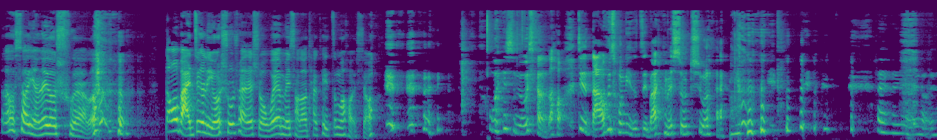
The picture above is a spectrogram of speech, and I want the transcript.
哎，我笑眼泪都出来了。当我把这个理由说出来的时候，我也没想到他可以这么好笑。我也是没有想到这个答案会从你的嘴巴里面说出来。哎呀哎呀哎呀！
